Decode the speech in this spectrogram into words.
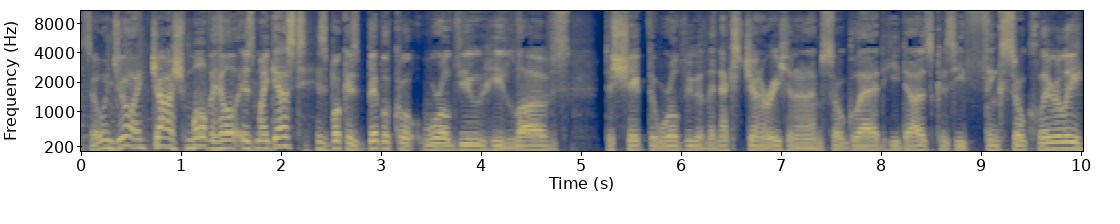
So enjoy. Josh Mulvihill is my guest. His book is Biblical Worldview. He loves to shape the worldview of the next generation, and I'm so glad he does because he thinks so clearly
